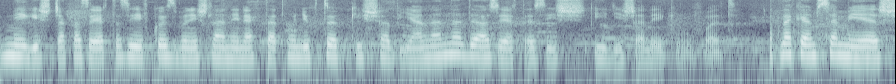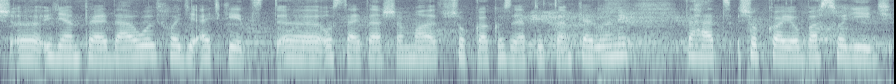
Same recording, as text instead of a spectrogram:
mégiscsak azért az év közben is lennének, tehát mondjuk több kisebb ilyen lenne, de azért ez is így is elég jó volt. Hát nekem személyes ügyem például, hogy egy-két osztálytársammal sokkal közelebb tudtam kerülni, tehát sokkal jobb az, hogy így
